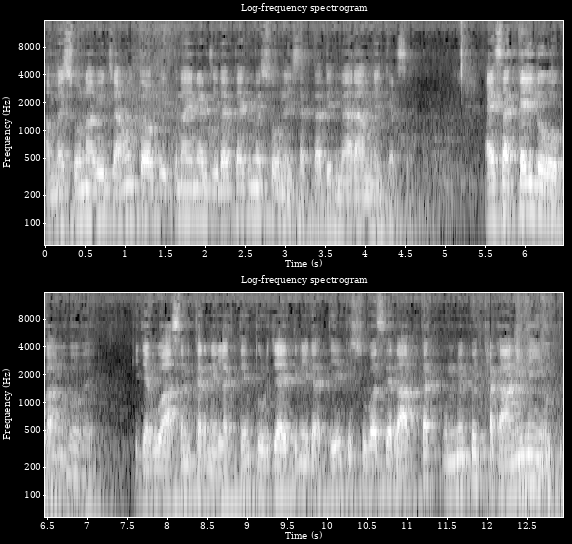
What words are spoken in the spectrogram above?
अब मैं सोना भी चाहूँ तो अब इतना एनर्जी रहता है कि मैं सो नहीं सकता, दिन में आराम नहीं कर सकता। ऐसा कई लोगों का अनुभव है कि जब वो आसन करने लगते हैं तो ऊर्जा इतनी रहती है कि सुबह से रात तक उनमें कोई थकान ही नहीं होती।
